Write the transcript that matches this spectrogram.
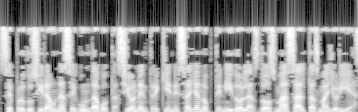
se producirá una segunda votación entre quienes hayan obtenido las dos más altas mayorías.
